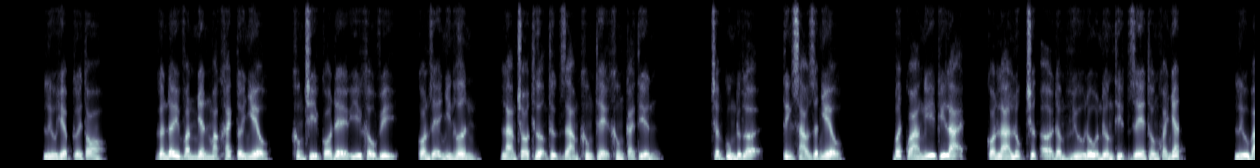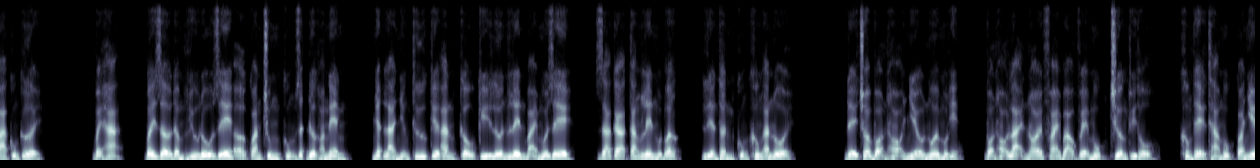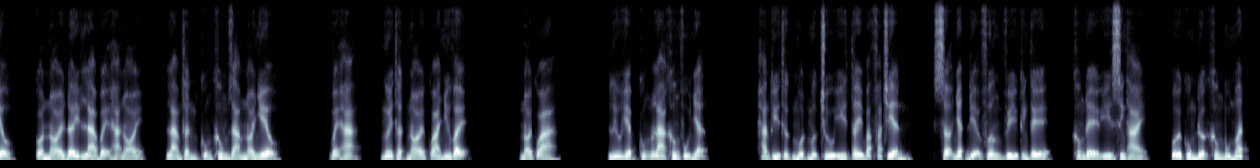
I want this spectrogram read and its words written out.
Lưu hiệp cười to. Gần đây văn nhân mặc khách tới nhiều, không chỉ có để ý khẩu vị, còn dễ nhìn hơn, làm cho thượng thực giám không thể không cải tiến. Chấm cùng được lợi, tinh xảo rất nhiều. Bất quá nghĩ kỹ lại, còn là lúc trước ở đầm hưu đồ nướng thịt dê thống khoái nhất. Lưu ba cũng cười. Vậy hạ, bây giờ đầm hưu đồ dê ở quan trung cũng rất được hoan nền nhất là những thứ kia ăn cầu kỳ lớn lên bãi muối dê, giá cả tăng lên một bậc, liền thần cũng không ăn nổi. Để cho bọn họ nhiều nuôi một ít, bọn họ lại nói phải bảo vệ mục trường thủy thổ, không thể thả mục quá nhiều còn nói đây là bệ hạ nói, làm thần cũng không dám nói nhiều. Bệ hạ, ngươi thật nói qua như vậy. Nói qua. Lưu hiệp cũng là không phủ nhận. Hắn kỳ thực một mực chú ý tây bắc phát triển, sợ nhất địa phương vì kinh tế, không để ý sinh thái, cuối cùng được không bù mất.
